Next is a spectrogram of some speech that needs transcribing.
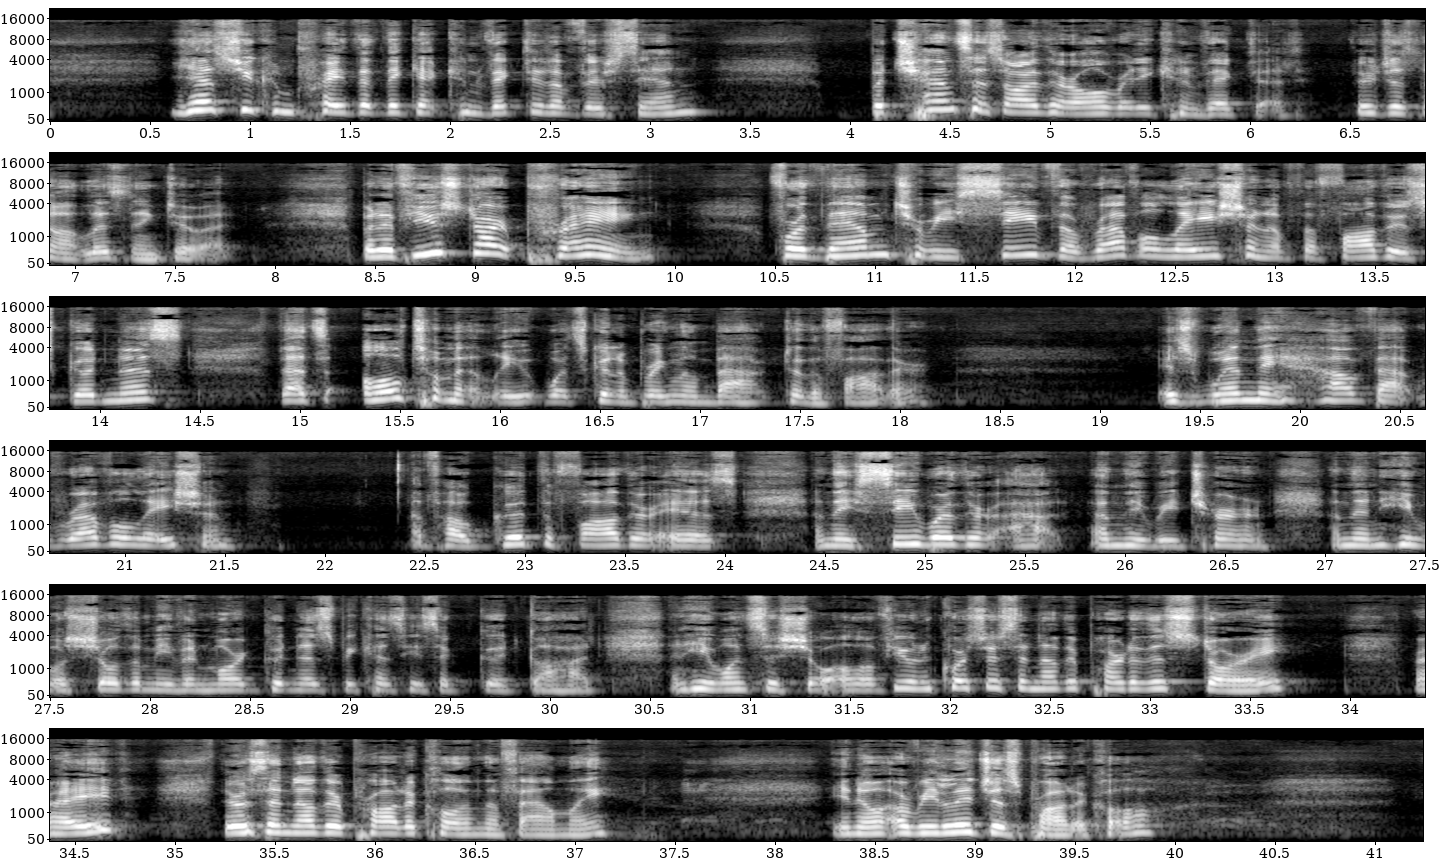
yes, you can pray that they get convicted of their sin, but chances are they're already convicted. They're just not listening to it. But if you start praying for them to receive the revelation of the Father's goodness, that's ultimately what's going to bring them back to the Father. Is when they have that revelation of how good the Father is, and they see where they're at, and they return. And then He will show them even more goodness because He's a good God. And He wants to show all of you. And of course, there's another part of this story, right? There's another prodigal in the family, you know, a religious prodigal,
